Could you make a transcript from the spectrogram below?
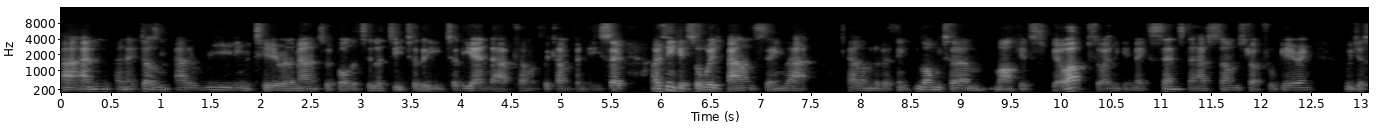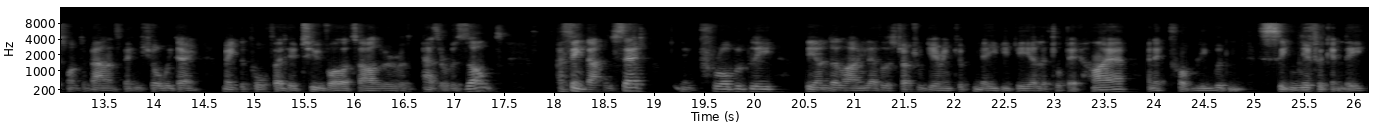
uh, and and it doesn't add a really material amount of volatility to the to the end outcome of the company. So I think it's always balancing that element of I think long-term markets go up, so I think it makes sense to have some structural gearing. We just want to balance making sure we don't make the portfolio too volatile as a result. I think that all said, know, probably the underlying level of structural gearing could maybe be a little bit higher, and it probably wouldn't significantly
